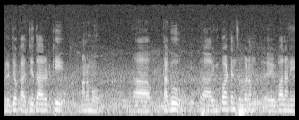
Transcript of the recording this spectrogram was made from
ప్రతి ఒక్క అర్జీదారుడికి మనము తగు ఇంపార్టెన్స్ ఇవ్వడం ఇవ్వాలని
